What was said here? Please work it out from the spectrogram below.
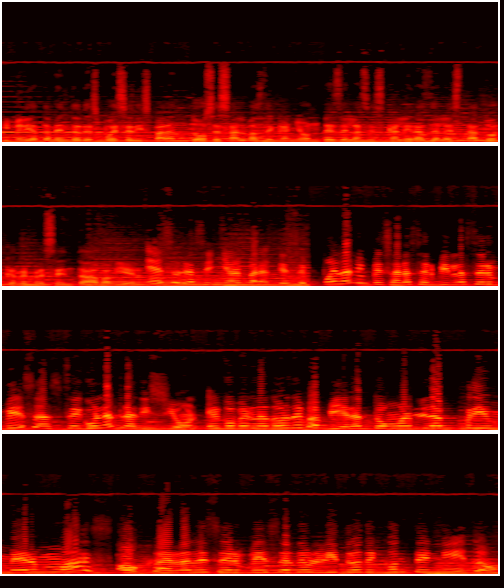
2, Inmediatamente después se disparan 12 salvas de cañón desde las escaleras de la estatua que representa a Baviera. Esa es la señal para que se puedan empezar a servir las cervezas. Según la tradición, el gobernador de Baviera toma la primer más o jarra de cerveza de un contenido.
